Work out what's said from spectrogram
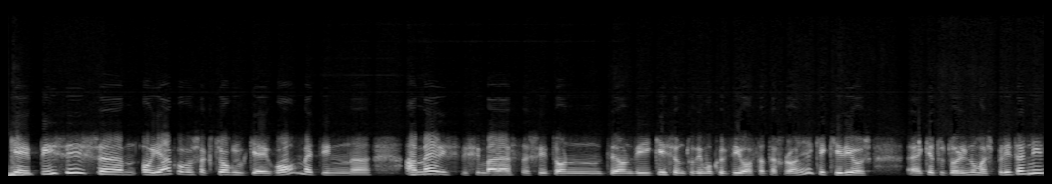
Και επίσης ο Ιάκωβος Ακτσόγλου και εγώ με την αμέριστη συμπαράσταση των, των διοικήσεων του Δημοκρατίου αυτά τα χρόνια και κυρίως και του τωρινού μας πρίτανη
